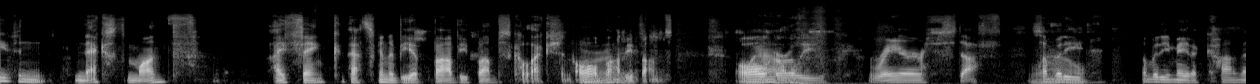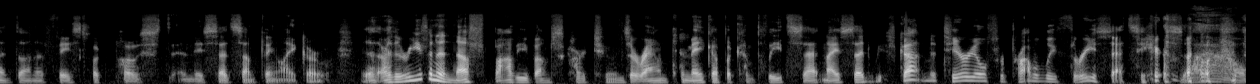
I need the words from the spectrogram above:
even next month. I think that's going to be a Bobby Bumps collection, all right. Bobby Bumps, all wow. early rare stuff. Wow. Somebody somebody made a comment on a Facebook post and they said something like, are, are there even enough Bobby Bumps cartoons around to make up a complete set? And I said, We've got material for probably three sets here. So. Wow.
